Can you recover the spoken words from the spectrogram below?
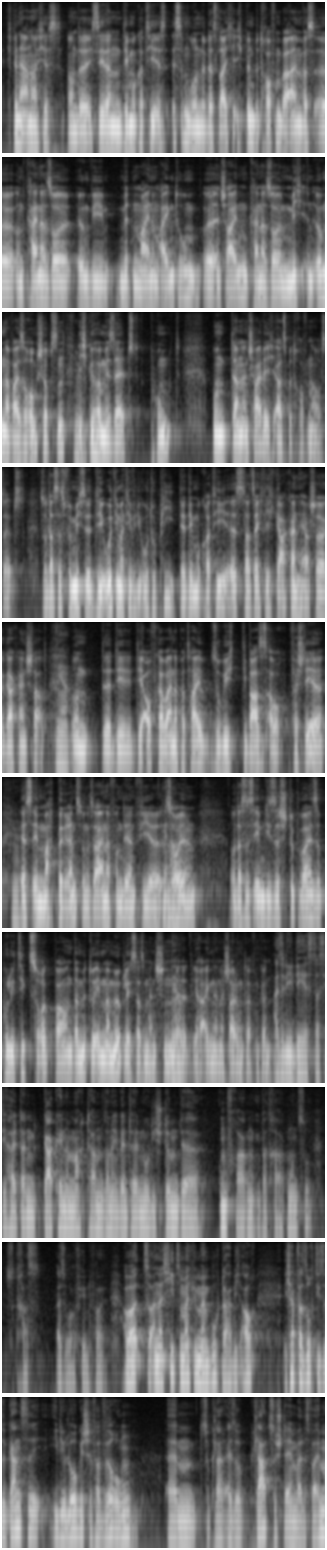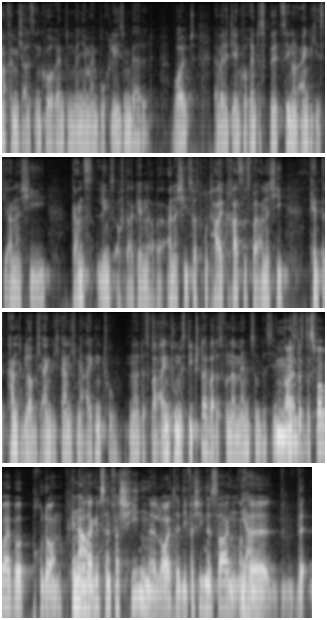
Ich bin der Anarchist und äh, ich sehe dann, Demokratie ist, ist im Grunde das Gleiche. Ich bin betroffen bei allem, was äh, und keiner soll irgendwie mit meinem Eigentum äh, entscheiden. Keiner soll mich in irgendeiner Weise rumschubsen. Mhm. Ich gehöre mir selbst. Punkt. Und dann entscheide ich als Betroffener auch selbst. So, das ist für mich die ultimative, die Utopie der Demokratie ist tatsächlich gar kein Herrscher, gar kein Staat. Ja. Und äh, die, die Aufgabe einer Partei, so wie ich die Basis auch verstehe, ja. ist eben Machtbegrenzung, ist ja einer von deren vier genau. Säulen. Und das ist eben diese stückweise Politik zurückbauen, damit du eben ermöglicht, dass Menschen ja. äh, ihre eigenen Entscheidungen treffen können. Also die Idee ist, dass sie halt dann gar keine Macht haben, sondern eventuell nur die Stimmen der Umfragen übertragen und so. Das ist krass. Also auf jeden Fall. Aber zur Anarchie zum Beispiel in meinem Buch, da habe ich auch, ich habe versucht, diese ganze ideologische Verwirrung ähm, zu klar, also klarzustellen, weil das war immer für mich alles inkohärent und wenn ihr mein Buch lesen werdet, wollt, dann werdet ihr ein kohärentes Bild sehen und eigentlich ist die Anarchie ganz links auf der Agenda. Aber Anarchie ist was brutal krasses, weil Anarchie kannte, kannte glaube ich, eigentlich gar nicht mehr Eigentum. Ne? Das war Eigentum ist Diebstahl, war das Fundament so ein bisschen? Nein, das, das war bei Proudhon. Genau. Und da gibt es dann verschiedene Leute, die verschiedenes sagen. Und ja. äh,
